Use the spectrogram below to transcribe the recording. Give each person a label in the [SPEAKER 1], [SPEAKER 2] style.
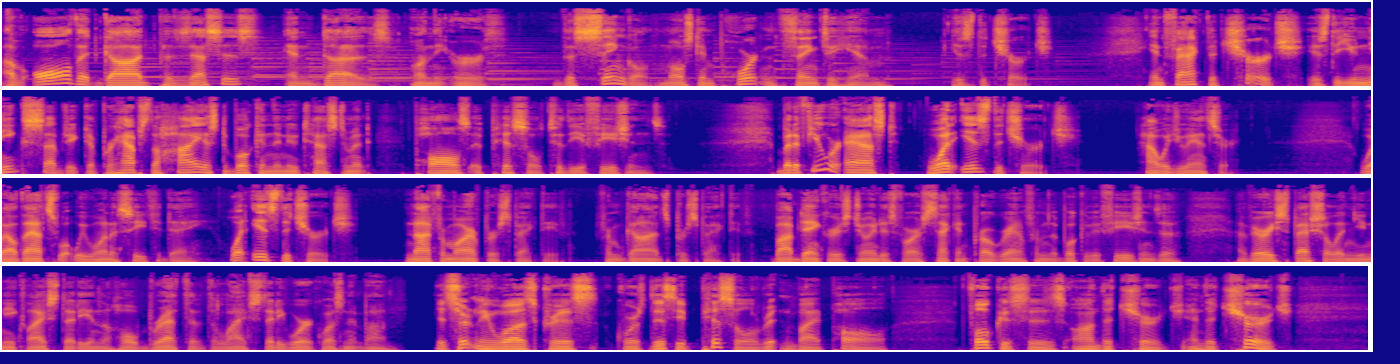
[SPEAKER 1] Of all that God possesses and does on the earth, the single most important thing to him is the church. In fact, the church is the unique subject of perhaps the highest book in the New Testament, Paul's epistle to the Ephesians. But if you were asked, what is the church? How would you answer? Well, that's what we want to see today. What is the church? Not from our perspective, from God's perspective. Bob Danker has joined us for our second program from the book of Ephesians, a, a very special and unique life study in the whole breadth of the life study work, wasn't it, Bob?
[SPEAKER 2] It certainly was, Chris. Of course, this epistle written by Paul focuses on the church, and the church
